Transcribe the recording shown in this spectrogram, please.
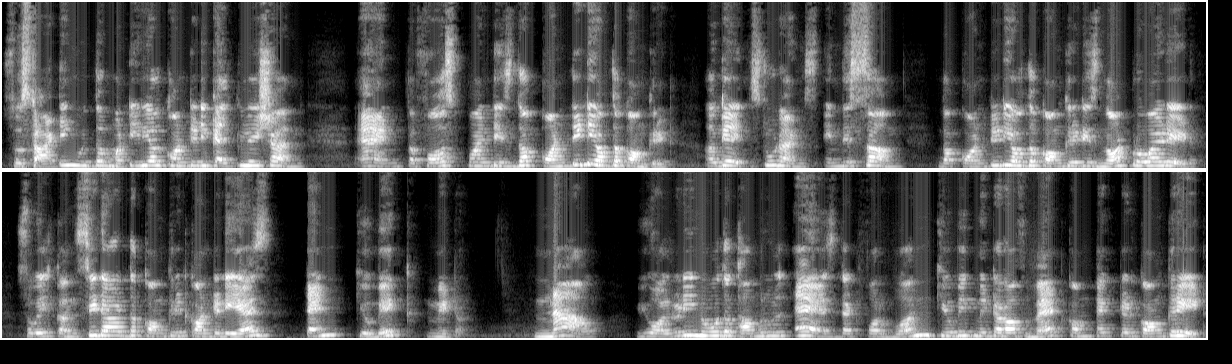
So starting with the material quantity calculation and the first point is the quantity of the concrete. Again students in this sum the quantity of the concrete is not provided. So we'll consider the concrete quantity as 10 cubic meter. Now you already know the thumb rule as that for 1 cubic meter of wet compacted concrete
